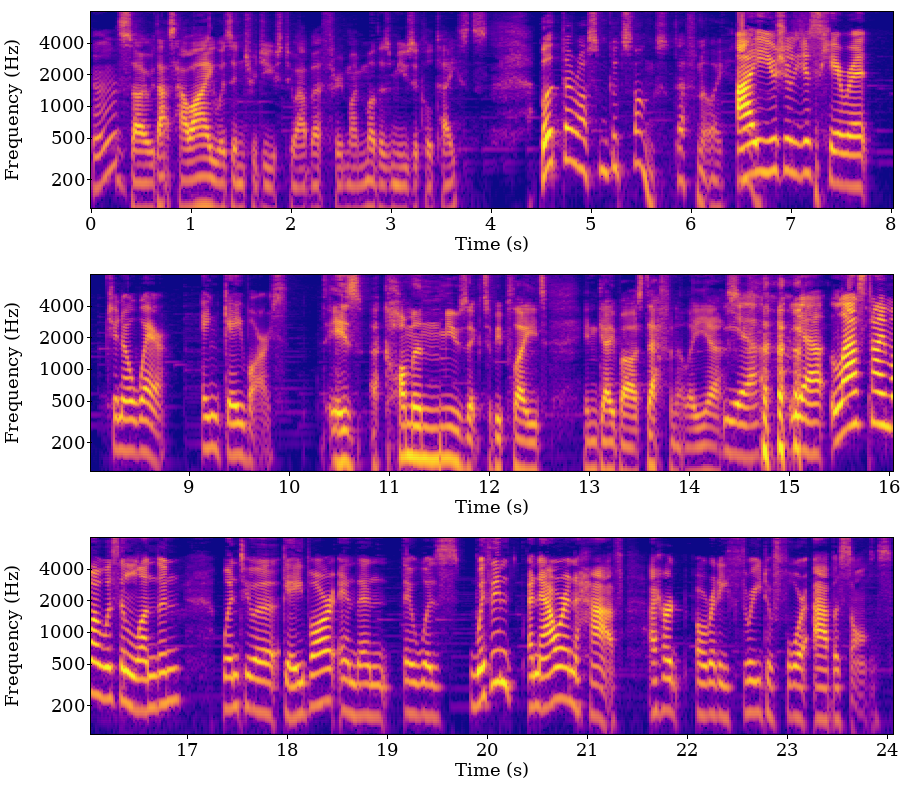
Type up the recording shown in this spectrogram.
Hmm. So that's how I was introduced to ABBA through my mother's musical tastes. But there are some good songs, definitely. I usually just hear it, do you know where? In gay bars. Is a common music to be played in gay bars, definitely, yes. Yeah, yeah. Last time I was in London, went to a gay bar, and then there was within an hour and a half, I heard already three to four ABBA songs.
